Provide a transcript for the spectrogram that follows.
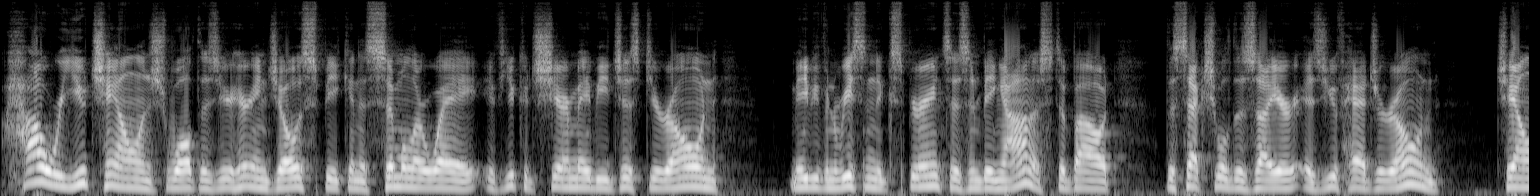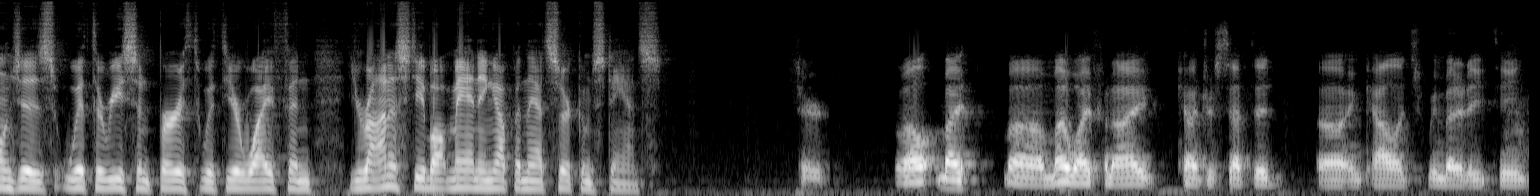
How were you challenged, Walt, as you're hearing Joe speak in a similar way? If you could share maybe just your own, maybe even recent experiences and being honest about the sexual desire as you've had your own challenges with the recent birth with your wife and your honesty about manning up in that circumstance. Sure. Well, my uh, my wife and I contracepted uh, in college. We met at 18.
